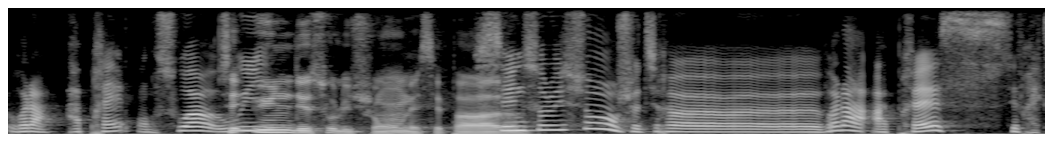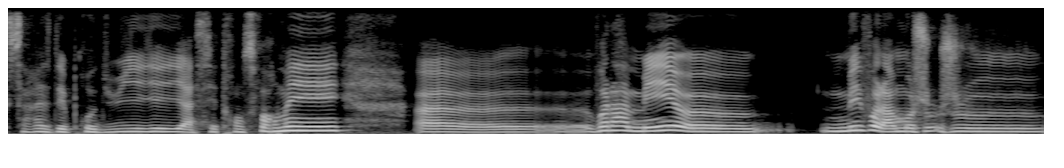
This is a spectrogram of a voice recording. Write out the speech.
Voilà, après, en soi, c'est une des solutions, mais c'est pas. C'est une solution, je veux dire. Euh, voilà, après, c'est vrai que ça reste des produits assez transformés. Euh, voilà, mais. Euh, mais voilà, moi je,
